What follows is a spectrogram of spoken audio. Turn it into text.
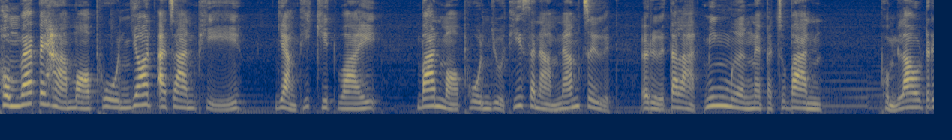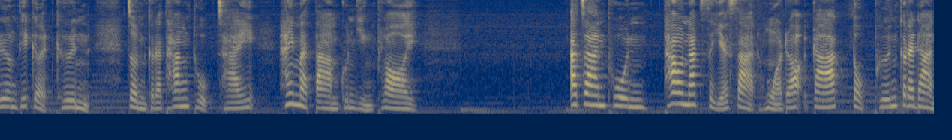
ผมแวะไปหาหมอภูลยอดอาจารย์ผี อย่างที่คิดไว้ บ้านหมอภูลอยู่ที่สนามน้ำจืด หรือตลาดมิ่งเมืองในปัจจุบัน ผมเล่าเรื่องที่เกิดขึ้น จนกระทั่งถูกใช้ให้มาตามคุณหญิงพลอยอาจารย์พูลเท่านักศิลศาสตร์หัวเราะกากตกพื้นกระดาน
